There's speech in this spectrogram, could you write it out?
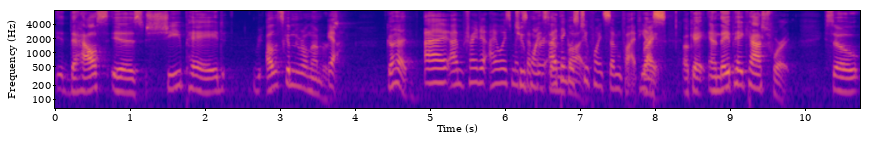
the house is she paid. Oh, let's give them the real numbers. Yeah. Go ahead. I, I'm trying to. I always mix up. her- I think it was 2.75. 2.75. Yes. Right. Okay, and they pay cash for it. So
